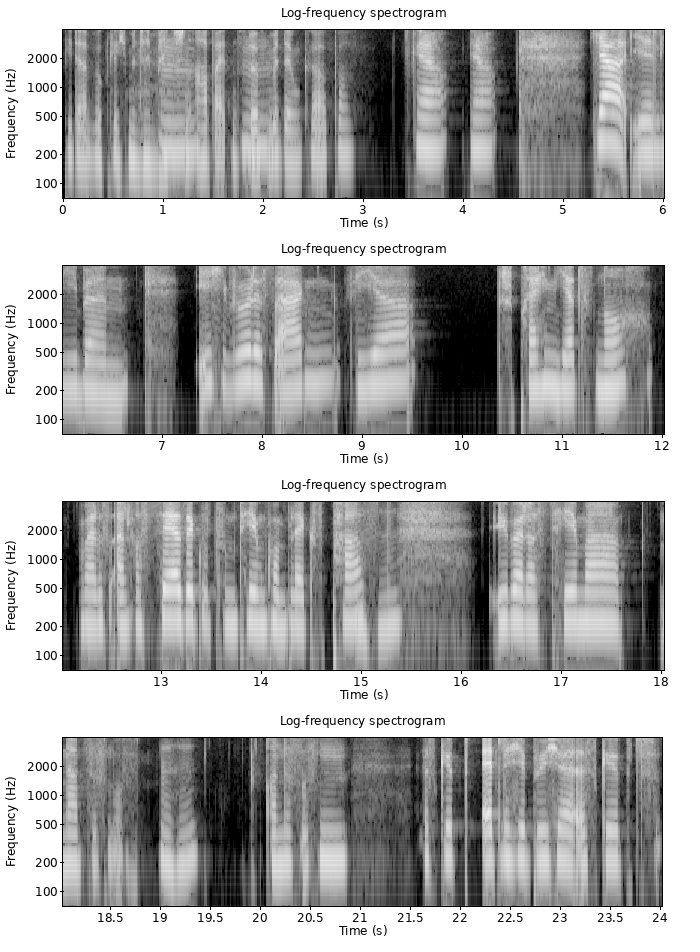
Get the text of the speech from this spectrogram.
wieder wirklich mit den Menschen Mhm. arbeiten zu dürfen, Mhm. mit dem Körper. ja, ja. Ja, ihr Lieben, ich würde sagen, wir sprechen jetzt noch, weil das einfach sehr, sehr gut zum Themenkomplex passt, Mhm. über das Thema Narzissmus. Mhm. Und es ist ein, es gibt etliche Bücher, es gibt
